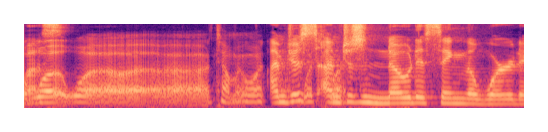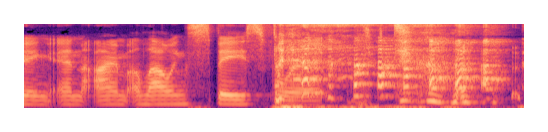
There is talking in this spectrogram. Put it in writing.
one? of us. What, what, tell me what. I'm just I'm one? just noticing the wording and I'm allowing space for it.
